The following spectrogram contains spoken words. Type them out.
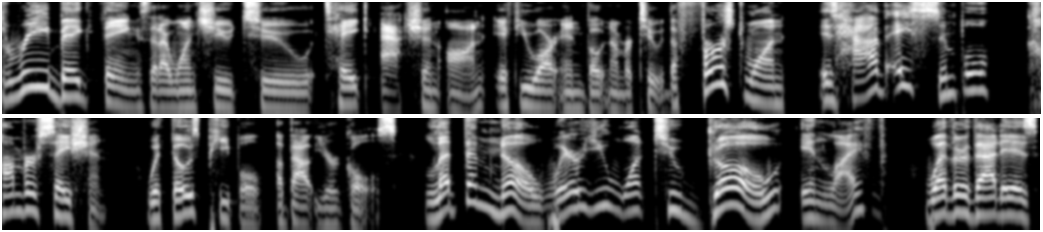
three big things that I want you to take action on if you are in boat number two. The first one is have a simple conversation with those people about your goals. Let them know where you want to go in life, whether that is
